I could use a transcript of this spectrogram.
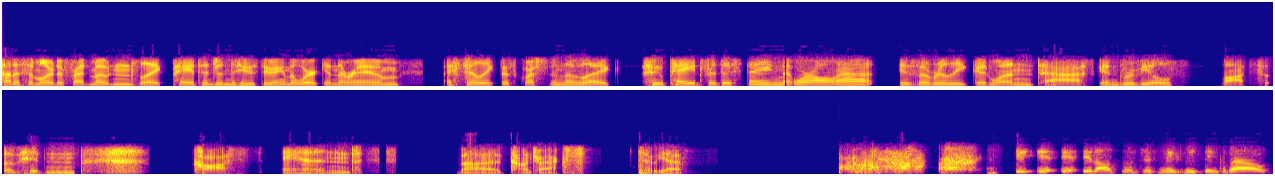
kind of similar to Fred Moten's, like, pay attention to who's doing the work in the room. I feel like this question of, like, who paid for this thing that we're all at is a really good one to ask and reveals lots of hidden costs and uh, contracts. So yeah. It, it it also just makes me think about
